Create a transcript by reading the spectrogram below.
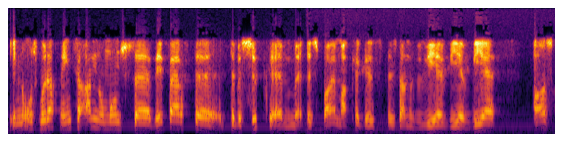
En ons moedig mense aan om ons uh, webwerf te te besoek. Ehm um, dis baie maklik is dis dan www ask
